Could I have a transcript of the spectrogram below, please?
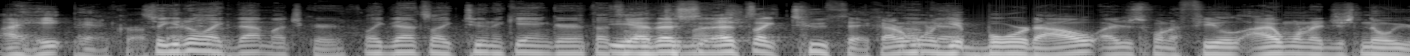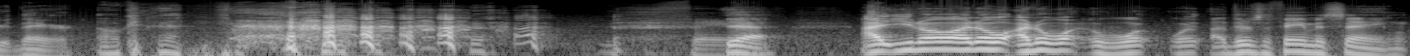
I hate pan crust. so you don't like that much girth. Like that's like tuna can girth. That's yeah, little that's too much? that's like too thick. I don't want to get bored out. I just want to feel. I want to just know you're there. okay. Fair. Yeah, I you know I know I know what what, what uh, there's a famous saying.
